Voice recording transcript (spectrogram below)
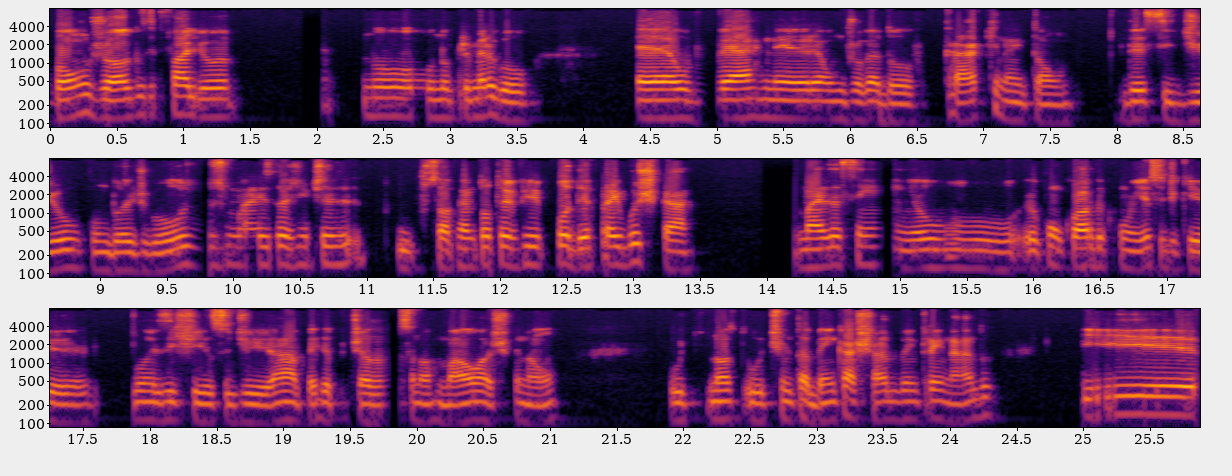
bons jogos e falhou no, no primeiro gol. É, o Werner é um jogador craque, né? Então decidiu com dois gols, mas a gente o Southampton teve poder para ir buscar. Mas assim, eu, eu concordo com isso de que não existe isso de ah, perder para o Chelsea é normal, acho que não. O, nosso, o time está bem encaixado, bem treinado. E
